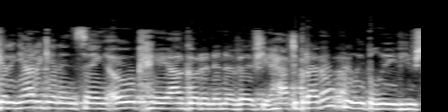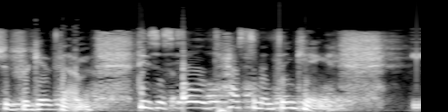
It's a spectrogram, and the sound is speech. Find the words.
getting out again and saying, okay, I'll go to Nineveh if you have to, but I don't really believe you should forgive them. This is Old Testament thinking. The,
